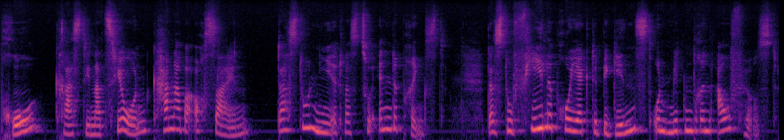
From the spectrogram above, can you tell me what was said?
Prokrastination kann aber auch sein, dass du nie etwas zu Ende bringst, dass du viele Projekte beginnst und mittendrin aufhörst.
